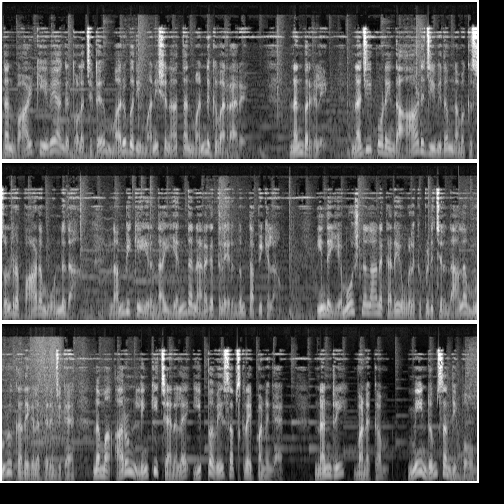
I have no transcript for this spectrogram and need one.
தன் வாழ்க்கையவே அங்க தொலைச்சிட்டு மறுபடி மனுஷனா தன் மண்ணுக்கு வர்றாரு. நண்பர்களே நஜீப்போட இந்த ஆடு ஜீவிதம் நமக்கு சொல்ற பாடம் ஒண்ணுதான். நம்பிக்கை இருந்தா எந்த நரகத்துல இருந்தும் தப்பிக்கலாம். இந்த எமோஷனலான கதை உங்களுக்கு பிடிச்சிருந்தால முழு கதைகளை தெரிஞ்சுக்க நம்ம அருண் லிங்கி சேனலை இப்பவே சப்ஸ்கிரைப் பண்ணுங்க. நன்றி வணக்கம். மீண்டும் சந்திப்போம்.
